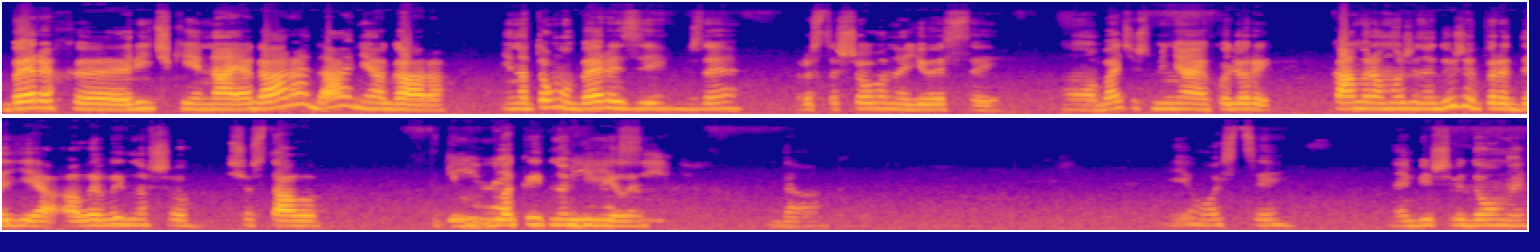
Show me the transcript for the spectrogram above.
берег е, річки Наягара, да, Ніагара. І на тому березі вже розташовано USA. О, бачиш, міняє кольори. Камера може не дуже передає, але видно, що, що стало таким блакитно-білим. Да. І ось цей найбільш відомий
